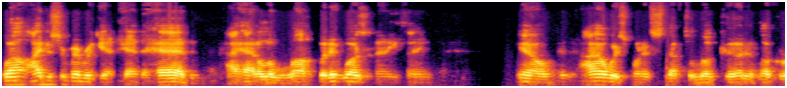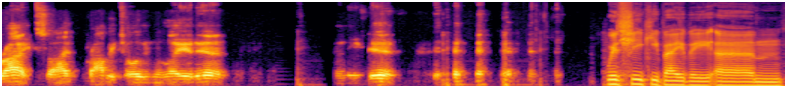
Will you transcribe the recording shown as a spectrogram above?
well, I just remember getting head to head. I had a little lump, but it wasn't anything. You know, I always wanted stuff to look good and look right, so I probably told him to lay it in and he did. With Sheiky Baby, um,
